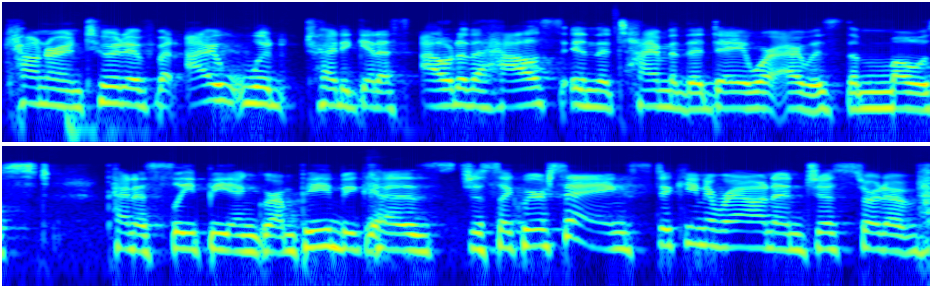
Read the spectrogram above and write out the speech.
counterintuitive but i would try to get us out of the house in the time of the day where i was the most kind of sleepy and grumpy because just like we were saying sticking around and just sort of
